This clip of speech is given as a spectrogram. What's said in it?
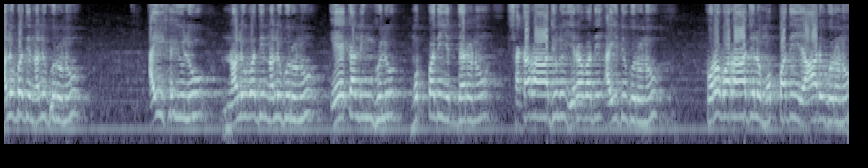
నలుబది నలుగురును ఐహయులు నలువది నలుగురును ఏకలింగులు ముప్పది ఇద్దరును శకరాజులు ఇరవది ఐదుగురును పురవరాజులు ముప్పది ఆరుగురును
